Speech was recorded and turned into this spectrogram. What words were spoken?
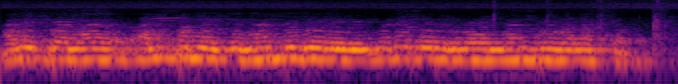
அளித்த ந- அளித்தமைக்கு நன்றி கூறி விடைபெறுகிறேன் நன்றி வணக்கம்.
